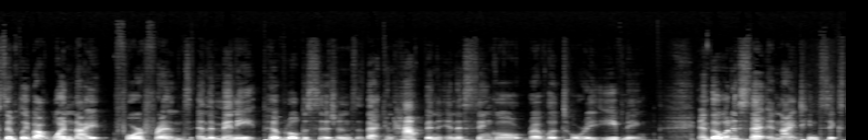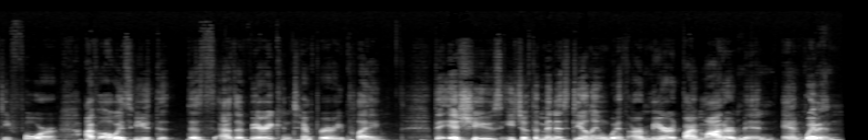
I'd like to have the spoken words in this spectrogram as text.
simply about one night, four friends, and the many pivotal decisions that can happen in a single revelatory evening. And though it is set in 1964, I've always viewed th- this as a very contemporary play. The issues each of the men is dealing with are mirrored by modern men and women.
